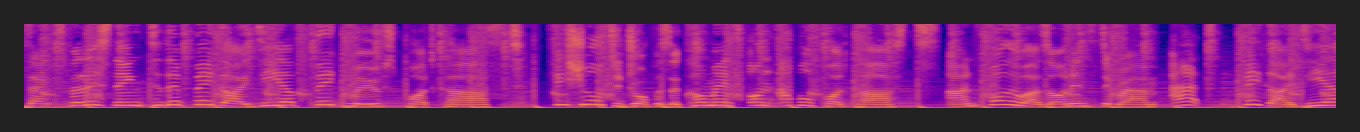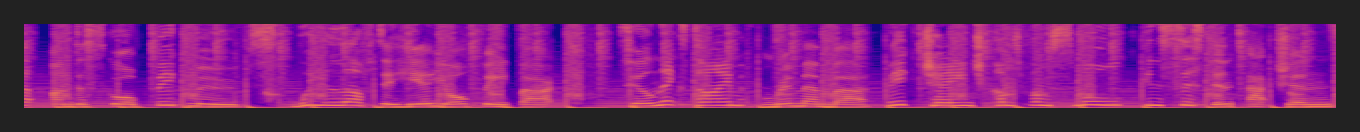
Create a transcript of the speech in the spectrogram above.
Thanks for listening to the Big Idea Big Moves podcast. Be sure to drop us a comment on Apple Podcasts and follow us on Instagram at Big Idea underscore Big Moves. We love to hear your feedback. Till next time, remember, big change comes from small, consistent actions.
